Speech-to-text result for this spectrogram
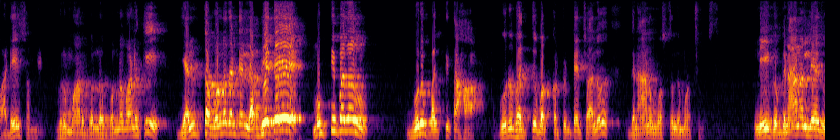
వాడే సమ్యజ్ఞం గురు మార్గంలో ఉన్న వాళ్ళకి ఎంత ఉన్నదంటే లభ్యతే ముక్తి పదం. గురు భక్తిత గురుభక్తి ఒక్కటుంటే చాలు జ్ఞానం వస్తుంది మోక్షం వస్తుంది. నీకు జ్ఞానం లేదు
